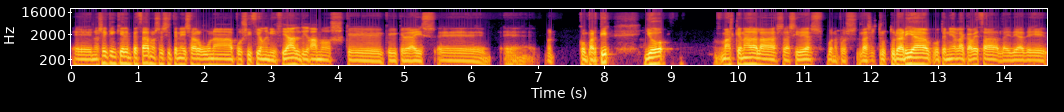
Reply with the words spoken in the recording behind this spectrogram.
Eh, no sé quién quiere empezar, no sé si tenéis alguna posición inicial, digamos, que, que queráis eh, eh, compartir. Yo, más que nada, las, las ideas, bueno, pues las estructuraría o tenía en la cabeza la idea de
